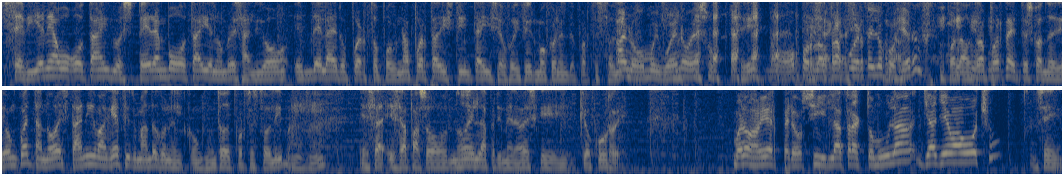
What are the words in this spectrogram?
se viene a Bogotá y lo espera en Bogotá y el hombre salió eh, del aeropuerto por una puerta distinta y se fue y firmó con el Deportes Tolima. Ah, no, muy bueno eso. Sí. No, por la otra sí. puerta y lo Por la- cogieron. por la otra puerta. Entonces, cuando dieron cuenta, no, está en Ibagué firmando con el conjunto de Deportes Tolima. esa, esa pasó, no es la primera vez que, que ocurre. Bueno, Javier, pero sí, la tractomula ya lleva ocho. Sí.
